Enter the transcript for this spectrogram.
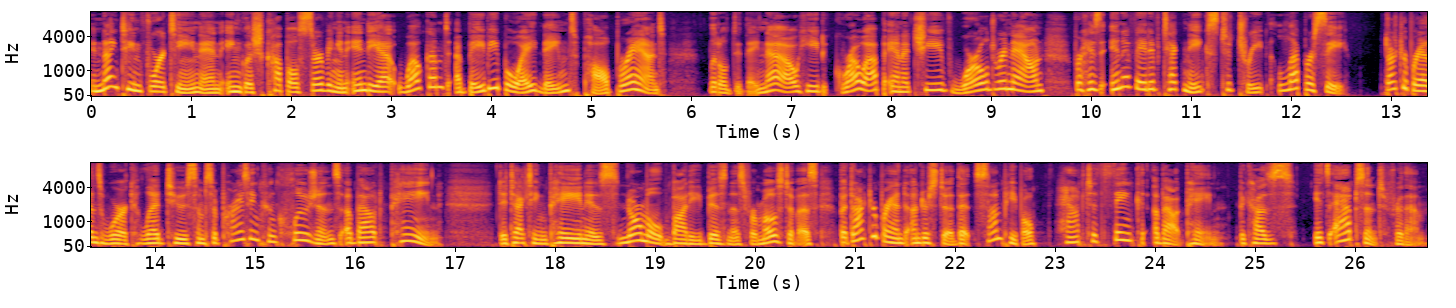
In 1914, an English couple serving in India welcomed a baby boy named Paul Brand. Little did they know he'd grow up and achieve world renown for his innovative techniques to treat leprosy. Dr. Brand's work led to some surprising conclusions about pain. Detecting pain is normal body business for most of us, but Dr. Brand understood that some people have to think about pain because it's absent for them.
